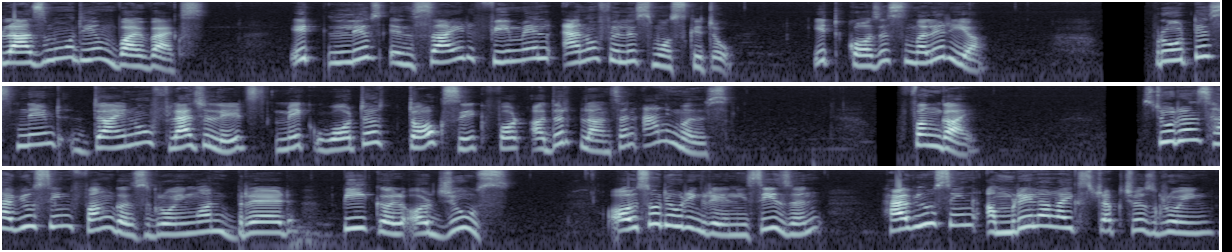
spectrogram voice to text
Plasmodium vivax. It lives inside female Anopheles mosquito. It causes malaria. Protists named dinoflagellates make water toxic for other plants and animals. Fungi. Students, have you seen fungus growing on bread, pickle or juice? Also during rainy season, have you seen umbrella-like structures growing?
